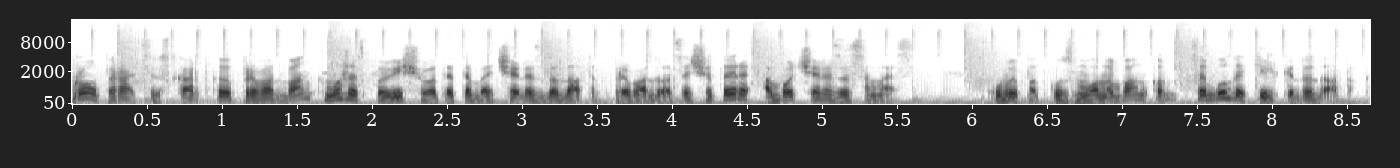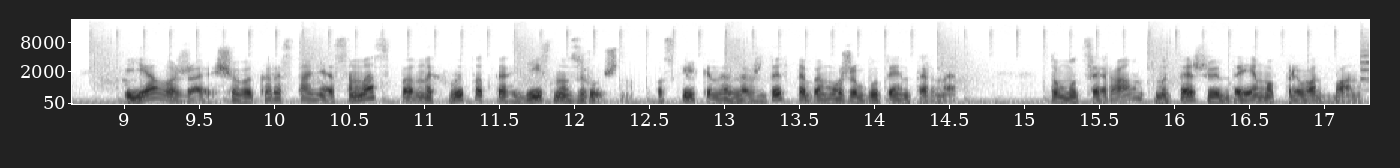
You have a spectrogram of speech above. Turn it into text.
Про операцію з карткою Приватбанк може сповіщувати тебе через додаток Приват24 або через смс. У випадку з Монобанком це буде тільки додаток. І я вважаю, що використання смс в певних випадках дійсно зручно, оскільки не завжди в тебе може бути інтернет. Тому цей раунд ми теж віддаємо Приватбанку.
